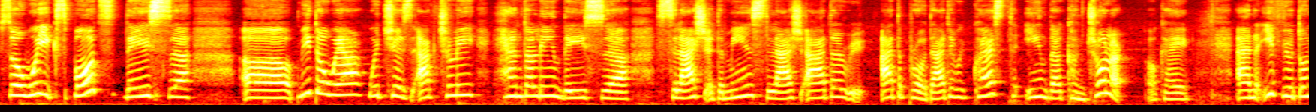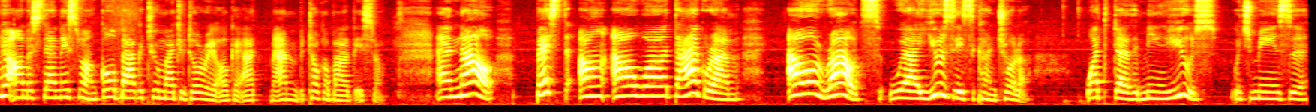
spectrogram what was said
So we export this uh, uh, middleware, which is actually handling this uh, slash admin slash add, add product request in the controller. Okay, and if you don't understand this one, go back to my tutorial. Okay, I, I'm talk about this one. And now, based on our diagram, our routes will use this controller. What does it mean use? Which means uh,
